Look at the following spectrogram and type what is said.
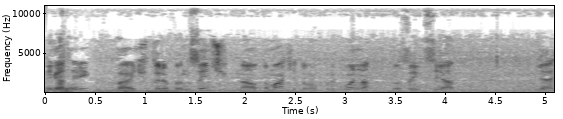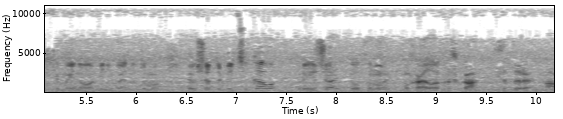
Дев'ятий рік, 2,4 бензинчик на автоматі, тому прикольна позиція для сімейного мінівену. Тому, якщо тобі цікаво, приїжджай, телефонуй Михайла Кришка 4А.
